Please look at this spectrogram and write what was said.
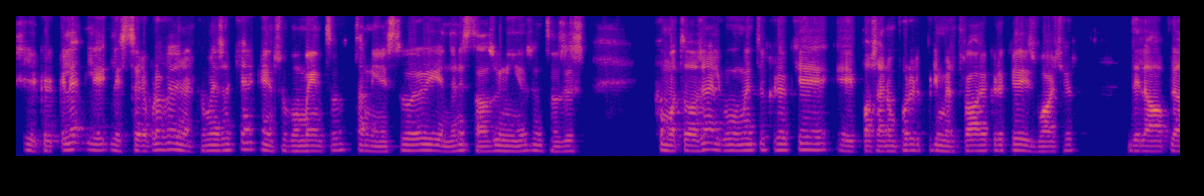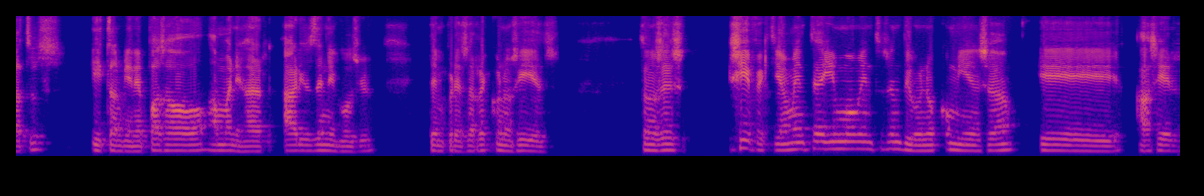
Sí, yo creo que la, la, historia profesional comienza que en su momento también estuve viviendo en Estados Unidos, entonces, como todos en algún momento creo que eh, pasaron por el primer trabajo, creo que dishwasher, de lavaplatos, y también he pasado a manejar áreas de negocio de empresas reconocidas. Entonces, sí, efectivamente hay momentos donde uno comienza eh, a hacer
